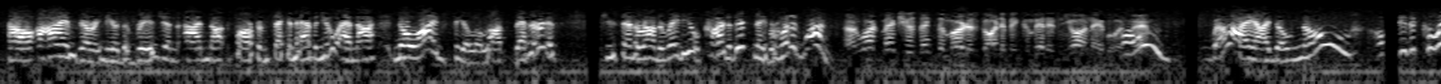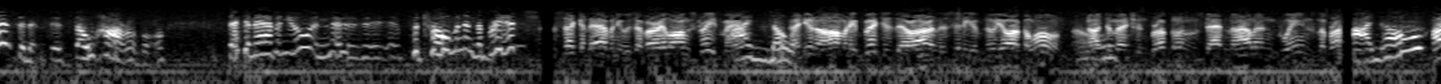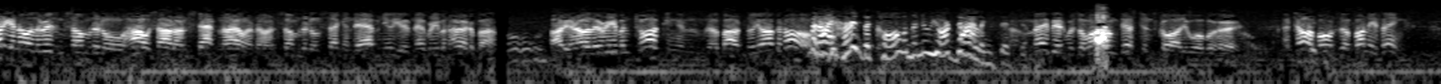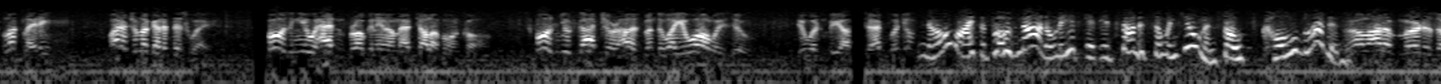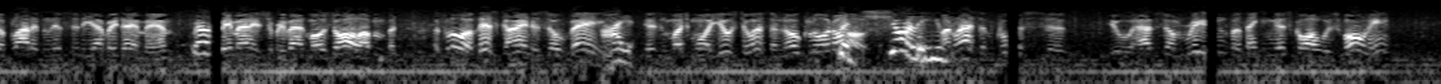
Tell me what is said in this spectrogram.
Now, I'm very near the bridge, and I'm not far from Second Avenue, and I know I'd feel a lot better if if you sent around a radio car to this neighborhood at once. And what makes you think the murder's going to be committed in your neighborhood, ma'am? Oh, well, I, I don't know. Only the coincidence is so horrible. Second Avenue and uh, uh, patrolman and the bridge. Second Avenue is a very long street, ma'am. I know And you know how many bridges there are in the city of New York alone. Oh. Not to mention Brooklyn, Staten Island, Queens, and the Bronx. I know. How do you know there isn't some little house out on Staten Island on some little Second Avenue you've never even heard about? Oh, How do you know they're even talking in, about New York at all? But I heard the call on the New York dialing system. Uh, maybe it was a long distance call you overheard. And telephones are funny things. Look, lady, why don't you look at it this way? Supposing you hadn't broken in on that telephone call. Supposing you'd got your husband the way you always do. You wouldn't be upset, would you? No, I suppose not. Only it, it, it sounded so inhuman, so cold-blooded. Well, a lot of murders are plotted in this city every day, ma'am. Well, We managed to prevent most all of them, but a clue of this kind is so vague. I- Isn't much more use to us than no clue at but all. surely you... Unless, of course, uh, you have some reason for thinking this call was phony,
